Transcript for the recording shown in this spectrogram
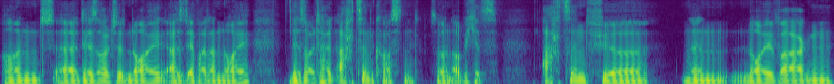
und äh, der sollte neu, also der war dann neu, der sollte halt 18 kosten. So, und ob ich jetzt 18 für einen Neuwagen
